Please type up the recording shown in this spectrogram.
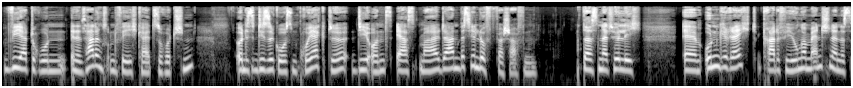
wir drohen in eine Zahlungsunfähigkeit zu rutschen. Und es sind diese großen Projekte, die uns erstmal da ein bisschen Luft verschaffen. Das ist natürlich ähm, ungerecht, gerade für junge Menschen, denn es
